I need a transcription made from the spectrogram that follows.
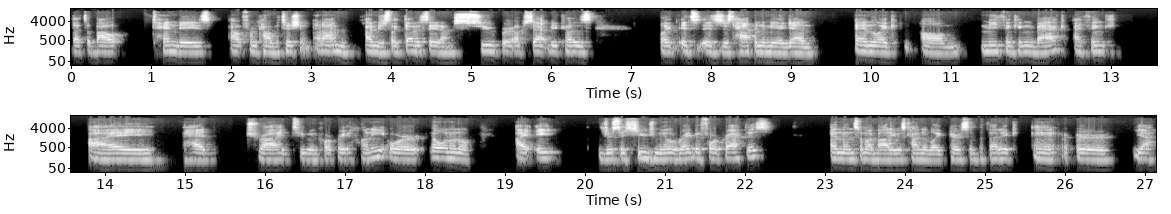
that's about 10 days out from competition. And i'm i'm just like devastated. I'm super upset because like it's it's just happened to me again. And like um me thinking back i think i had tried to incorporate honey or no no no. I ate just a huge meal right before practice. And then so my body was kind of like parasympathetic and or yeah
